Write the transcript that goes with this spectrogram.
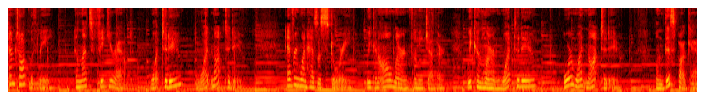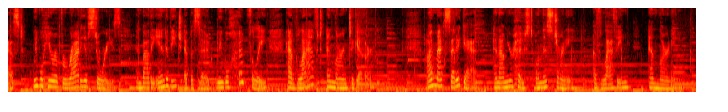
Come talk with me and let's figure out what to do, what not to do. Everyone has a story. We can all learn from each other. We can learn what to do or what not to do. On this podcast, we will hear a variety of stories, and by the end of each episode, we will hopefully have laughed and learned together. I'm Maxetta Gad, and I'm your host on this journey of laughing and learning.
